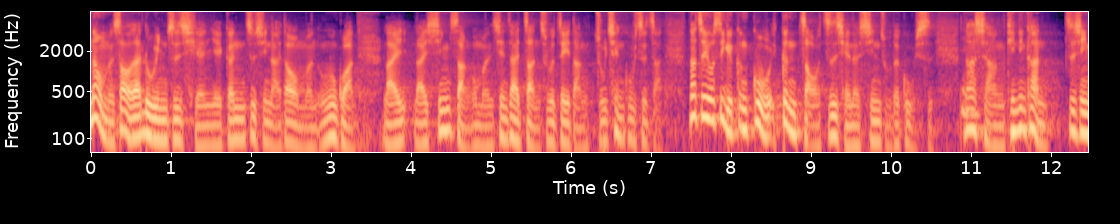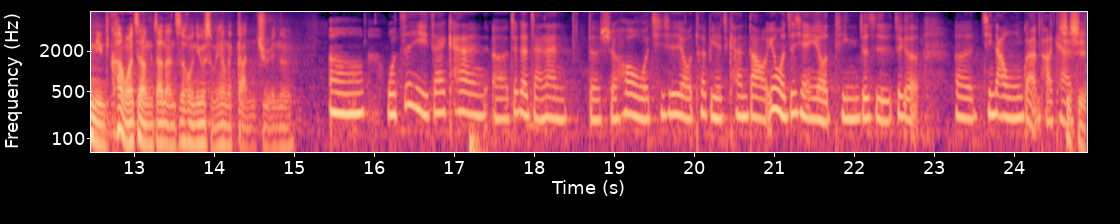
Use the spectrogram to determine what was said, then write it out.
那我们稍早在录音之前，也跟志新来到我们文物馆来来欣赏我们现在展。展出这一档竹签故事展，那这又是一个更过更早之前的新竹的故事。那想听听看，志兴，你看完这档展览之后，你有什么样的感觉呢？嗯，我自己在看呃这个展览的时候，我其实有特别看到，因为我之前也有听，就是这个。呃，清大文物馆 podcast，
